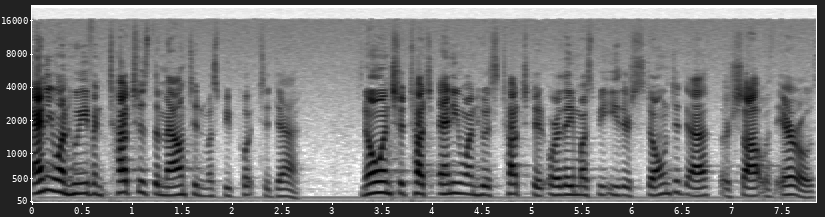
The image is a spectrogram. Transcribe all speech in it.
Anyone who even touches the mountain must be put to death. No one should touch anyone who has touched it, or they must be either stoned to death or shot with arrows.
